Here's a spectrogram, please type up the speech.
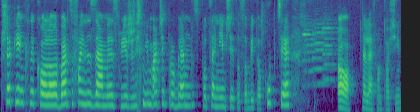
Przepiękny kolor, bardzo fajny zamysł. Jeżeli nie macie problemu z poceniem się, to sobie to kupcie. O, telefon Tosi.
